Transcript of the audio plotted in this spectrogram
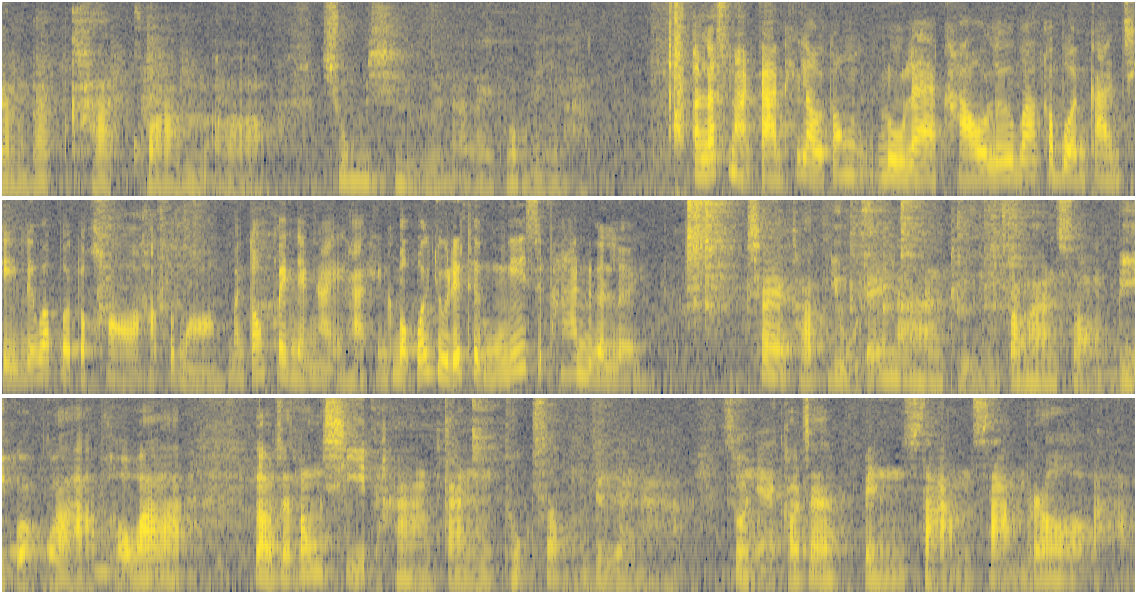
ยังแบบขาดความเอ่อชุ่มชื้นอะไรพวกนี้ครับ ลักษณะการที่เราต้องดูแลเขาหรือว่ากระบวนการฉีดหรือว่าโปรโตคอลค่ะคุณหมอ มันต้องเป็นยังไงคะ เห็นเขาบอกว่าอยู่ได้ถึง 25 เดือนเลย ใช่ครับ อยู่ได้นานถึงประมาณ 2 ปีกว่าๆ เพราะว่าเราจะต้องฉีดห่างกันทุก 2 เดือนนะครับ ส่วนใหญ่เขาจะเป็น 3 3 รอบอะครับ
